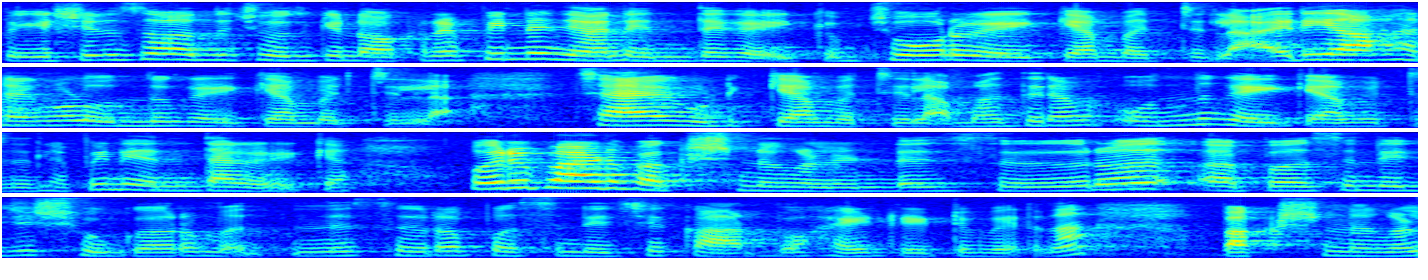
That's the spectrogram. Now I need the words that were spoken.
പേഷ്യൻസ് വന്ന് ചോദിക്കും ഡോക്ടറെ പിന്നെ ഞാൻ എന്ത് കഴിക്കും? ചോറ് കഴിക്കാൻ പറ്റില്ല അരി ആഹാരങ്ങൾ ഒന്നും കഴിക്കാൻ പറ്റില്ല ചായ കുടിക്കാൻ പറ്റില്ല മധുരം ഒന്നും കഴിക്കാൻ പറ്റുന്നില്ല പിന്നെ എന്താ കഴിക്കാം? ഒരുപാട് ഭക്ഷണങ്ങളുണ്ട്. സീറോ പെർസെന്റേജ് ഷുഗറും സീറോ പെർസെന്റേജ് കാർബോഹൈഡ്രേറ്റ് വരുന്ന ഭക്ഷണങ്ങൾ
